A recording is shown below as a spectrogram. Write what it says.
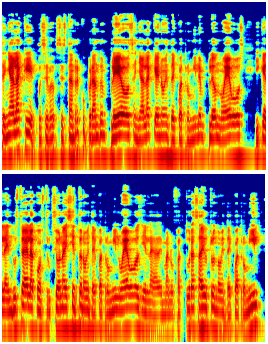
señala que pues, se, están recuperando empleos, señala que hay 94 mil empleos nuevos y que en la industria de la construcción hay 194 mil nuevos y en la de manufacturas hay otros 94 mil.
